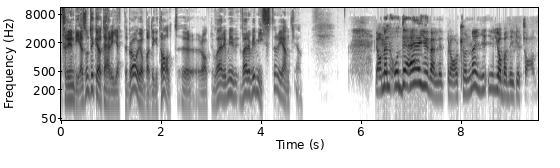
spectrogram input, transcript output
för det är en del som tycker att det här är jättebra att jobba digitalt. Eh, rakt. Vad, är det, vad är det vi mister egentligen? Ja, men och det är ju väldigt bra att kunna jobba digitalt.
